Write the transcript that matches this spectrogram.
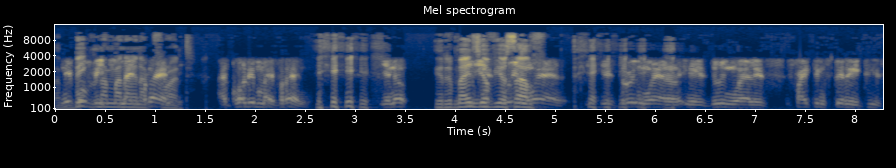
the big number nine up front. I call him my friend. you know, he reminds you of yourself. Well. He's doing well. He's doing well. His fighting spirit is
